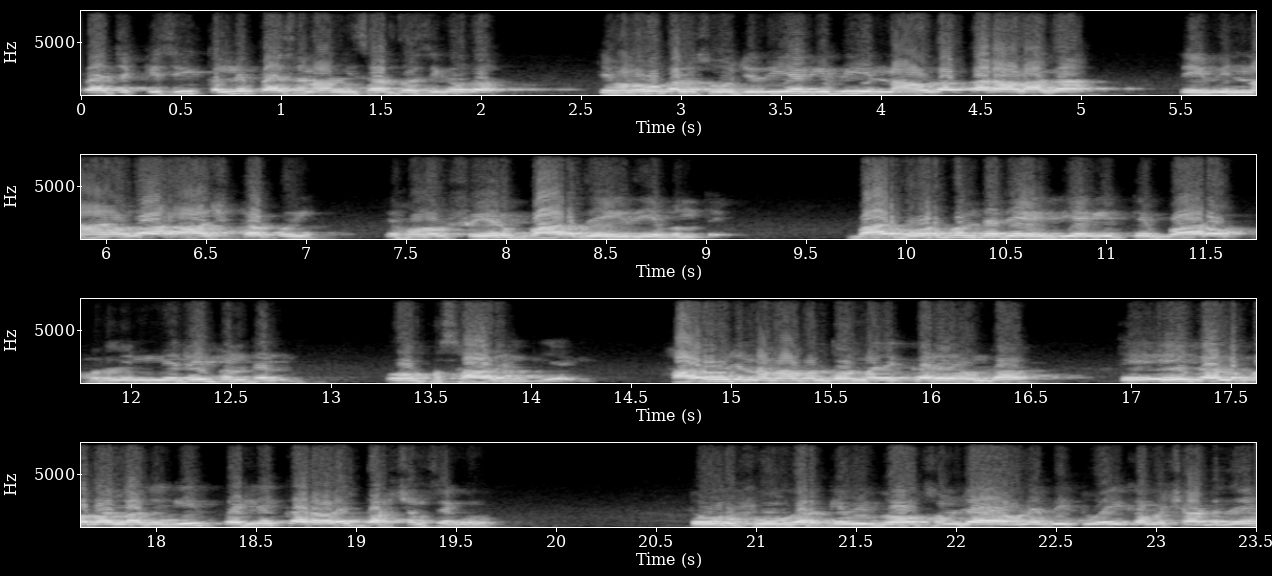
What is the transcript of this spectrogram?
ਪੈ ਚੱਕੀ ਸੀ, ਇਕੱਲੇ ਪੈਸੇ ਨਾਲ ਨਹੀਂ ਸਰਦਾ ਸੀਗਾ ਉਹਦਾ। ਤੇ ਹੁਣ ਉਹ ਗੱਲ ਸੋਚਦੀ ਹੈ ਕਿ ਵੀ ਨਾ ਉਹਦਾ ਘਰ ਵਾਲਾਗਾ, ਤੇ ਵੀ ਨਾ ਉਹਦਾ ਆਸ਼ਕਾ ਕੋਈ, ਤੇ ਹੁਣ ਉਹ ਫੇਰ ਬਾਹਰ ਦੇਖਦੀ ਹੈ ਬੰਦੇ। ਬਾਹਰ ਹੋਰ ਬੰਦੇ ਦੇਖਦੀ ਹੈਗੀ ਤੇ ਬਾਹਰ ਮਤਲਬ ਨਿਰੇ ਬੰਦੇ ਉਹ ਫਸਾ ਲੈਂਦੀ ਹੈਗੀ। ਹਰ ਰੋਜ਼ ਨਵਾਂ ਬੰਦਾ ਉਹਨਾਂ ਦੇ ਘਰੇ ਆਉਂਦਾ, ਤੇ ਇਹ ਗੱਲ ਪਤਾ ਲੱਗ ਗਈ, ਪਹਿਲੇ ਘਰ ਵਾਲੇ ਦਰਸ਼ਨ ਸਿੰਘ ਨੂੰ। ਤੇ ਉਹਨੂੰ ਫੋਨ ਕਰਕੇ ਵੀ ਬਹੁਤ ਸਮਝਾਇਆ ਉਹਨੇ ਵੀ ਤੂੰ ਇਹ ਕੰਮ ਛੱਡ ਦੇ,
